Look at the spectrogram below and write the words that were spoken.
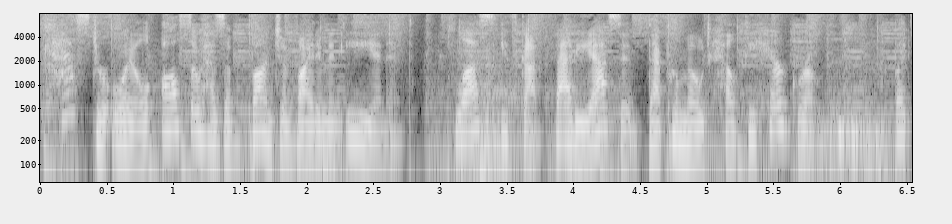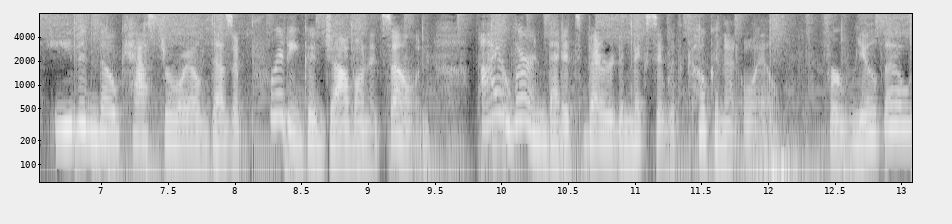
Castor oil also has a bunch of vitamin E in it. Plus, it's got fatty acids that promote healthy hair growth. But even though castor oil does a pretty good job on its own, I learned that it's better to mix it with coconut oil. For real though,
